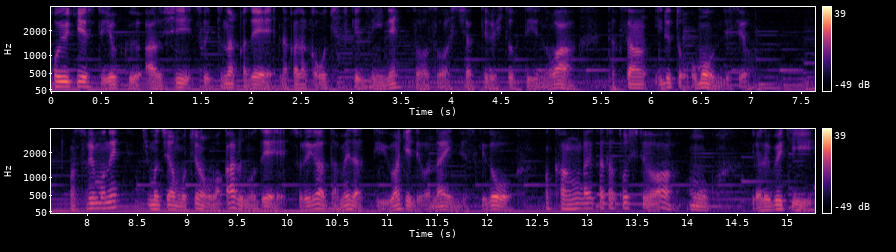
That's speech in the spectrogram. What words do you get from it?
こういうケースってよくあるしそういった中でなかなか落ち着けずにねそわそわしちゃってる人っていうのはたくさんいると思うんですよ。まあ、それもね気持ちはもちろんわかるのでそれがダメだっていうわけではないんですけど、まあ、考え方としてはもうやるべき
